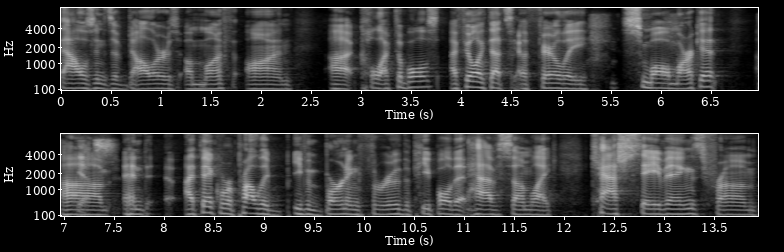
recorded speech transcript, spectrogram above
thousands of dollars a month on uh, collectibles. I feel like that's a fairly small market. Um, Yes. And I think we're probably even burning through the people that have some like cash savings from,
